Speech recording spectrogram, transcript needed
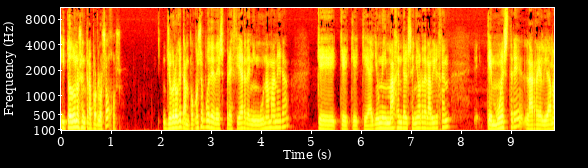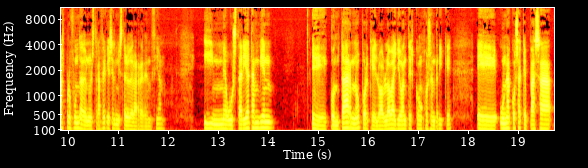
y todo nos entra por los ojos yo creo que tampoco se puede despreciar de ninguna manera que, que, haya una imagen del Señor de la Virgen eh, que muestre la realidad más profunda de nuestra fe, que es el misterio de la redención. Y me gustaría también eh, contar, ¿no? porque lo hablaba yo antes con José Enrique, una cosa que pasa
